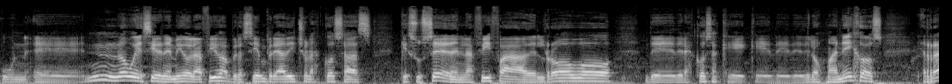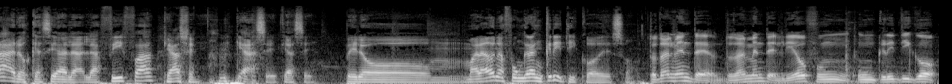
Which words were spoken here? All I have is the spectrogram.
un eh, no voy a decir enemigo de la FIFA, pero siempre ha dicho las cosas que suceden en la FIFA, del robo, de, las cosas que, de, de, los manejos raros que hacía la, la FIFA. ¿Qué hace? ¿Qué hace? ¿Qué hace? Pero Maradona fue un gran crítico de eso. Totalmente, totalmente. El Diego fue un, crítico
